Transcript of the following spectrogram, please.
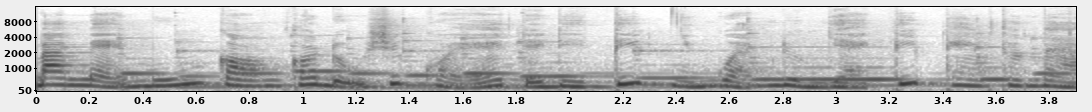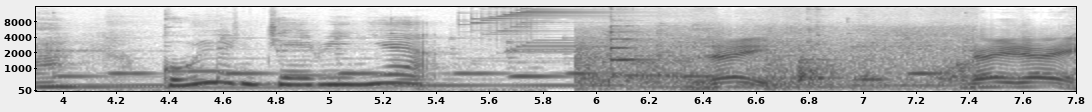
Ba mẹ muốn con có đủ sức khỏe để đi tiếp những quãng đường dài tiếp theo thôi mà. Cố lên Cherry nha đây đây đây.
